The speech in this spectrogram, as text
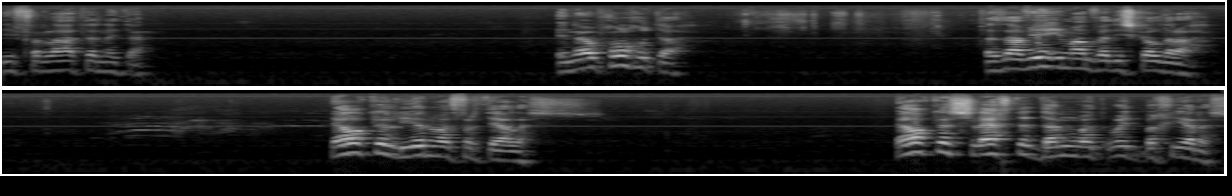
Die verlatenheid dan. En nou op Golgotha is daar weer iemand wat die skuld dra. Elke leuen wat vertel is. Elke slegte ding wat ooit begeer is.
